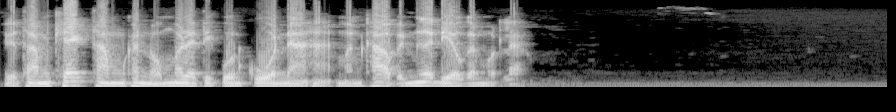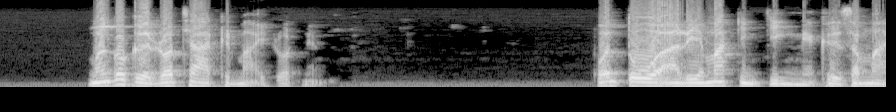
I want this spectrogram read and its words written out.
หรือทำเค้กทำขนมอะไรที่กวนๆนะฮะ มันเข้าเป็นเนื้อเดียวกันหมดแล้ว มันก็เกิดรสชาติขึ้นมาอีกรสหนึ่งผลตัวอริยมรรคจริง ๆ เนี่ยคือสมา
